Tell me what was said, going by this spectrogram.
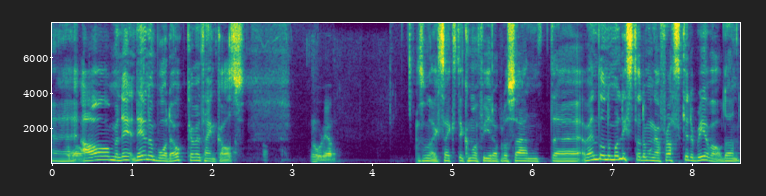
Eh, Ja, men det, det är nog både och kan vi tänka oss. Troligen. Som sagt 60,4 procent. Eh, Jag vet inte om de har listat hur många flaskor det blev av den.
